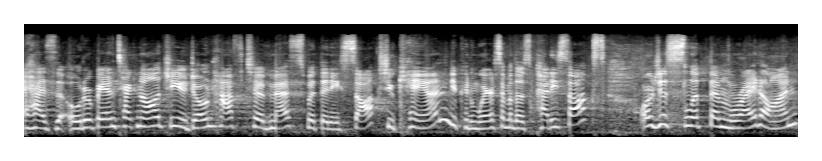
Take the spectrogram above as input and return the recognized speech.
It has the odor band technology. You don't have to mess with any socks. You can. You can wear some of those petty socks or just slip them right on.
